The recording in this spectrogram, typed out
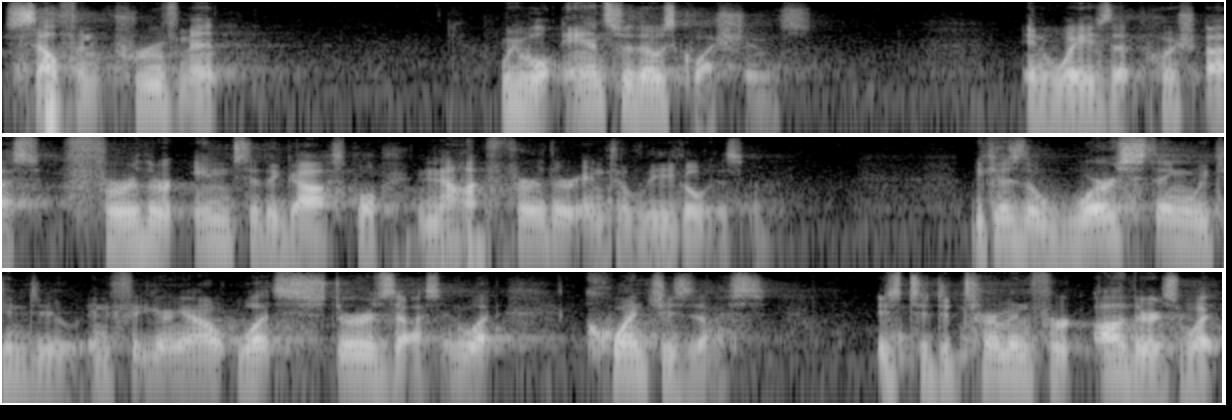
self improvement, we will answer those questions in ways that push us further into the gospel, not further into legalism. Because the worst thing we can do in figuring out what stirs us and what quenches us is to determine for others what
